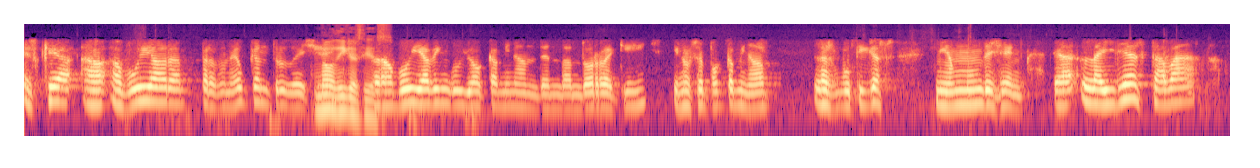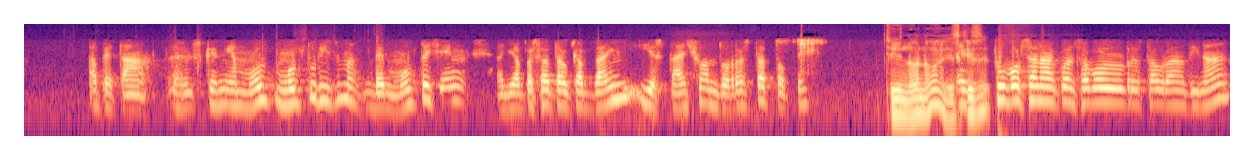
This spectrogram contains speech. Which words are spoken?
És que a, a, avui ara, perdoneu que introdueixi, No, digues, digues. però avui ha vingut jo caminant d'Andorra aquí i no se pot caminar. Les botigues, n'hi ha un munt de gent. Eh, La illa estava a petar. Eh, És que n'hi ha molt, molt turisme, ve molta gent. Allà ha passat el cap d'any i està això, Andorra està a tope. Sí, no, no, és que és... Eh, Tu vols anar a qualsevol restaurant a dinar?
